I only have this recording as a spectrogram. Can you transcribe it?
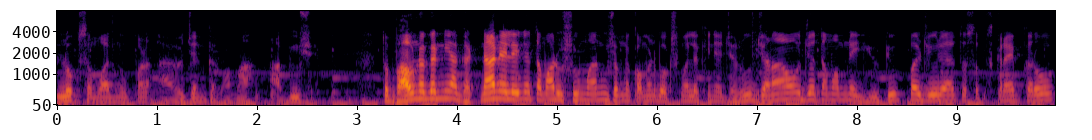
લોકસંવાદનું પણ આયોજન કરવામાં આવ્યું છે. તો ભાવનગરની આ ઘટનાને લઈને તમારું શું માનવું છે અમને કોમેન્ટ બોક્સમાં લખીને જરૂર જણાવો. જો તમે અમને યુટ્યુબ પર જોઈ રહ્યા તો સબસ્ક્રાઇબ કરો.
